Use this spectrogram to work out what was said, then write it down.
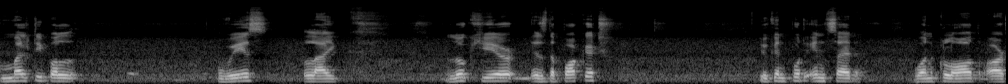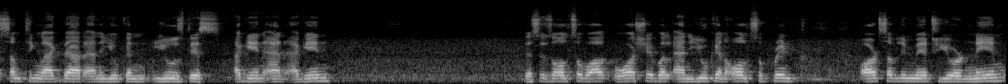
multiple ways like look here is the pocket. You can put inside one cloth or something like that and you can use this again and again. This is also washable and you can also print or sublimate your name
